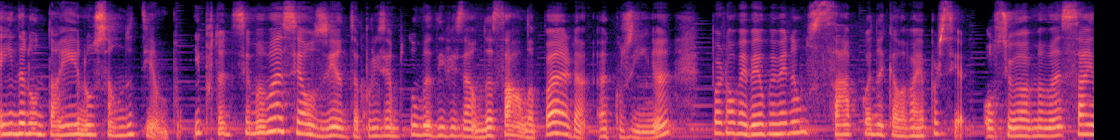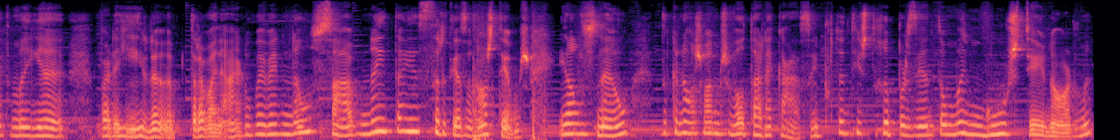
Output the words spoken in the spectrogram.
ainda não têm a noção de tempo. E portanto, se a mamãe se ausenta, por exemplo, de uma divisão da sala para a cozinha, para o bebê, o bebê não sabe quando é que ela vai aparecer. Ou se a mamãe sai de manhã para ir trabalhar, o bebê não sabe, nem tem a certeza, nós temos, eles não, de que nós vamos voltar a casa. E portanto isto representa uma angústia enorme,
